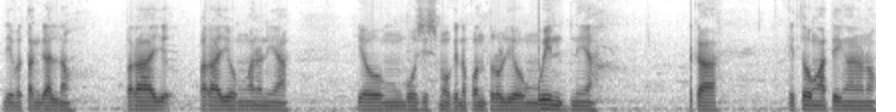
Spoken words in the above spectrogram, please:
hindi matanggal no? Para para yung ano niya yung boses mo kinokontrol yung wind niya. Tsaka itong ating ano no?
